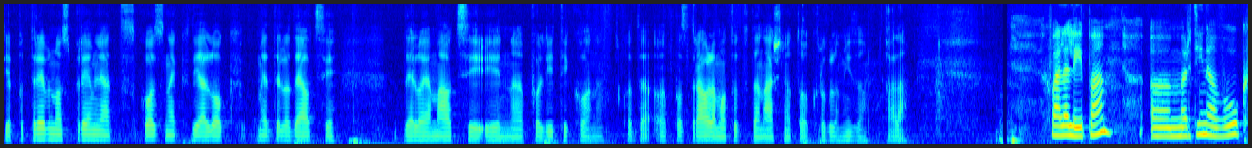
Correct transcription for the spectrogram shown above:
je potrebno spremljati skozi nek dialog med delodajalci, delojemalci in uh, politiko. Ne. Tako da uh, pozdravljamo tudi današnjo to okroglo mizo. Hvala. Hvala lepa. Uh, Martina Vuk,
